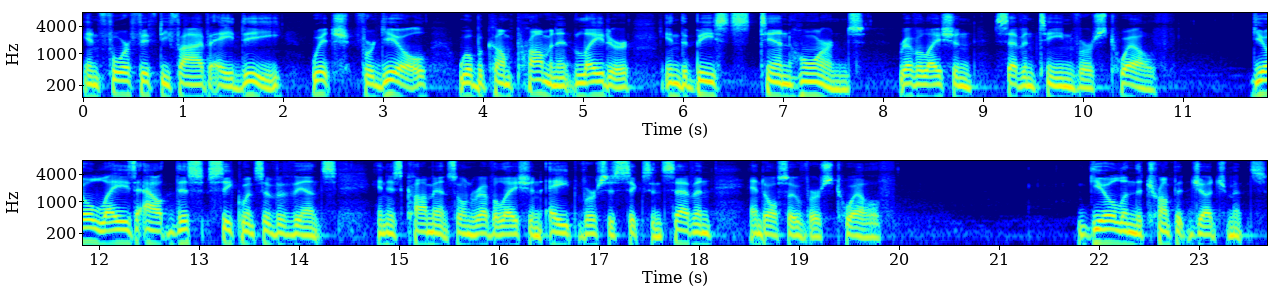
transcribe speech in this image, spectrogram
in 455 AD, which, for Gill, will become prominent later in the beast's ten horns, Revelation 17, verse 12. Gill lays out this sequence of events in his comments on Revelation 8, verses 6 and 7, and also verse 12. Gill and the trumpet judgments.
